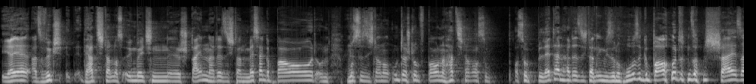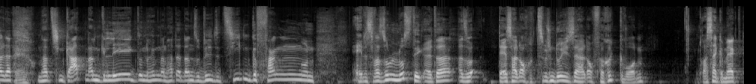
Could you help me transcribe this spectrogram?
Ja, ja, also wirklich, der hat sich dann aus irgendwelchen äh, Steinen, hat er sich dann ein Messer gebaut und musste sich dann noch einen Unterschlupf bauen und hat sich dann aus so, aus so Blättern hat er sich dann irgendwie so eine Hose gebaut und so einen Scheiß, Alter. Und hat sich einen Garten angelegt und irgendwann hat er dann so wilde Ziegen gefangen und ey, das war so lustig, Alter. Also, der ist halt auch, zwischendurch ist er halt auch verrückt geworden. Du hast ja gemerkt,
